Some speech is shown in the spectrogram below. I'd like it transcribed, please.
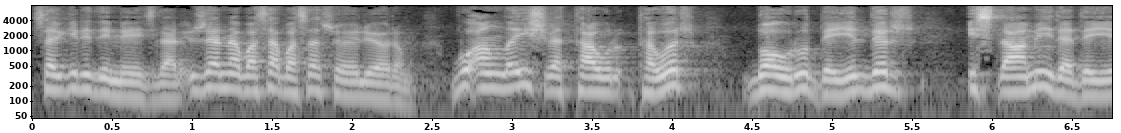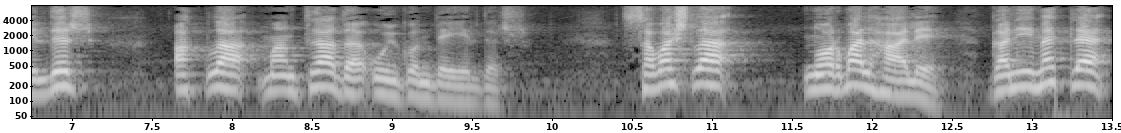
Sevgili dinleyiciler, üzerine basa basa söylüyorum. Bu anlayış ve tavır, tavır doğru değildir, İslami de değildir, akla mantığa da uygun değildir. Savaşla normal hali, ganimetle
